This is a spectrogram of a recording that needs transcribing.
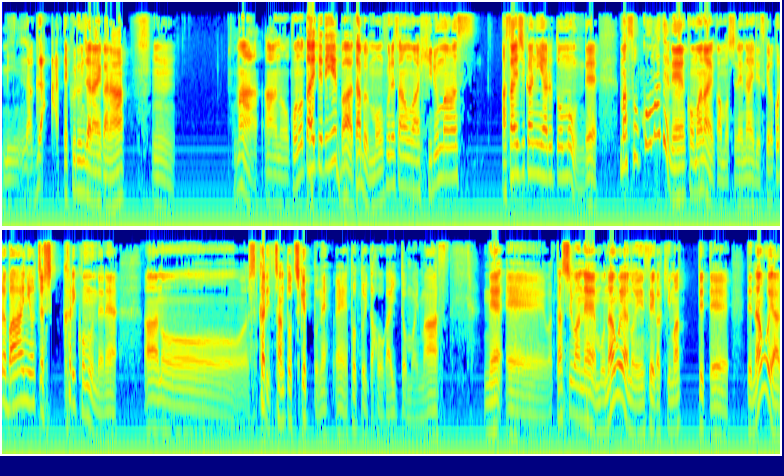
みんなガーって来るんじゃないかな。うん。まあ、あの、この大抵で言えば、多分、モンフレさんは昼間、浅い時間にやると思うんで、まあそこまでね、混まないかもしれないですけど、これ場合によっちゃしっかり混むんでね、あのー、しっかりちゃんとチケットね、えー、取っといた方がいいと思います。ね、えー、私はね、もう名古屋の遠征が決まってて、で、名古屋、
